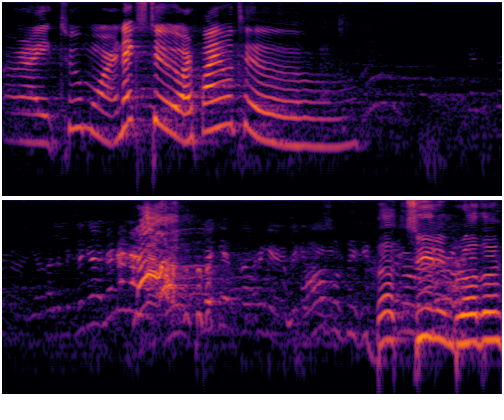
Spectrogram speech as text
All right, two more. Next two, our final two. That's cheating, brother.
